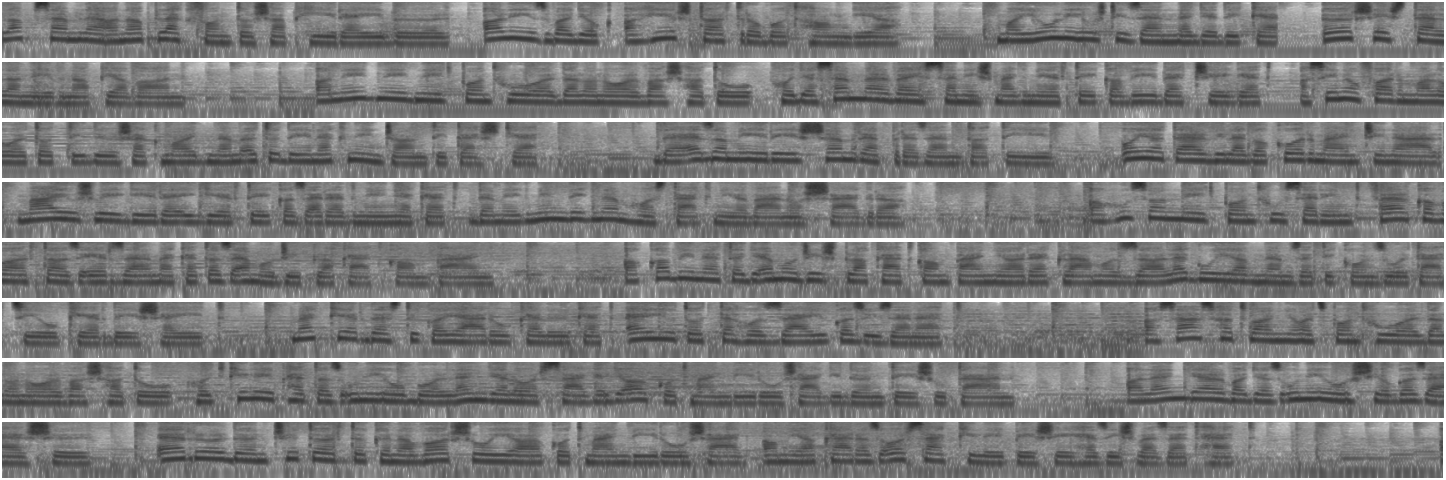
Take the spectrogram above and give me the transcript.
Lapszemle a nap legfontosabb híreiből. Alíz vagyok, a hírstart robot hangja. Ma július 14-e, Őrs és Stella névnapja van. A 444.hu oldalon olvasható, hogy a Semmelweisen is megmérték a védettséget, a Sinopharmmal oltott idősek majdnem ötödének nincs antitestje. De ez a mérés sem reprezentatív. Olyat elvileg a kormány csinál, május végére ígérték az eredményeket, de még mindig nem hozták nyilvánosságra. A 24.20 szerint felkavarta az érzelmeket az emoji plakát kampány. A kabinet egy emojis plakát kampányjal reklámozza a legújabb nemzeti konzultáció kérdéseit. Megkérdeztük a járókelőket, eljutott-e hozzájuk az üzenet. A 168.hu oldalon olvasható, hogy kiléphet az Unióból Lengyelország egy alkotmánybírósági döntés után. A lengyel vagy az uniós jog az első. Erről dönt csütörtökön a Varsói Alkotmánybíróság, ami akár az ország kilépéséhez is vezethet.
